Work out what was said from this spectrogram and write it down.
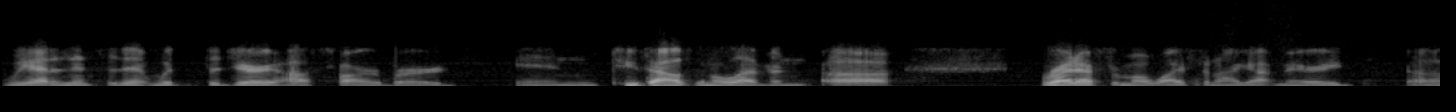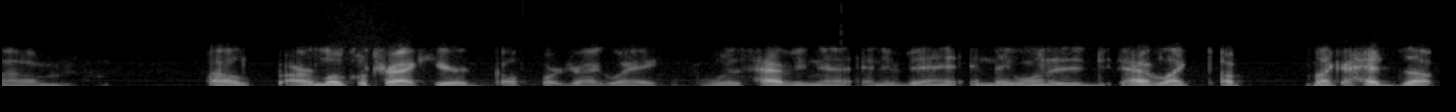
we had an incident with the Jerry Haas Firebird in 2011. Uh, right after my wife and I got married, um, uh, our local track here, Gulfport Dragway, was having a, an event, and they wanted to have like a like a heads up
